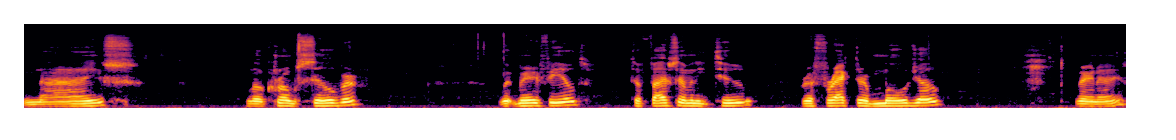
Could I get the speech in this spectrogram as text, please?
Nice. Little chrome silver with Merrifield to 572. Refractor Mojo. Very nice.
